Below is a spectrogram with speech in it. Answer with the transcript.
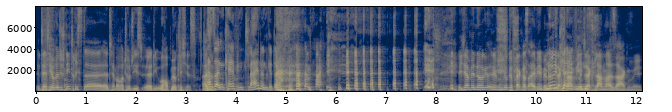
Der theoretisch niedrigste äh, Temperatur, die, äh, die überhaupt möglich ist. Also, Hast du an Kelvin Kleinen gedacht? Nein. ich habe mir nur, hab mich nur gefragt, was Ivy mir mit dieser, mit der Klammer sagen will.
